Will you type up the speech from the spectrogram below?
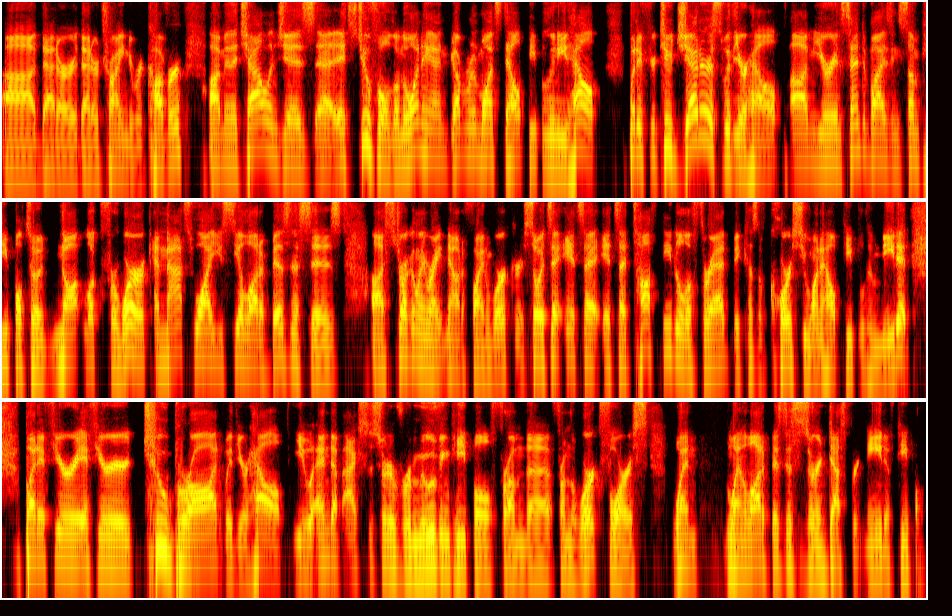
uh, that are that are trying to recover. Um, and the challenge is uh, it's twofold. On the one hand, government wants to help people who need help, but if you're too generous with your help, um, you're incentivizing some people to not look for work, and that's why you see a lot of businesses uh, struggling right now to find workers. So it's a it's a it's a tough needle to thread because of course you want to help people who need it, but if you're if you're too broad with your help, you end up actually sort of removing people from the from the workforce when when a lot of businesses are in desperate need of people.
